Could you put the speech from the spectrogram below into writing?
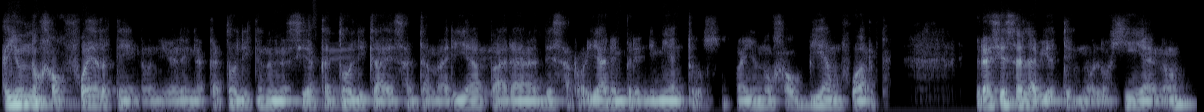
hay un know-how fuerte en, en la, Católica, en la Universidad Católica de Santa María para desarrollar emprendimientos. Hay un know-how bien fuerte, gracias a la biotecnología, ¿no?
